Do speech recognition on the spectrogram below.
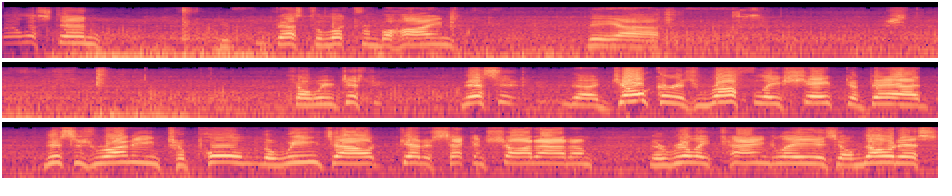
Lilliston, best to look from behind. The uh, so we've just this is the Joker is roughly shaped a bed. This is running to pull the weeds out, get a second shot at them. They're really tangly, as you'll notice.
